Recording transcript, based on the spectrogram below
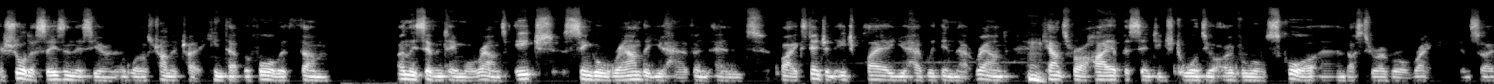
a, shorter season this year, and what I was trying to try to hint at before, with um, only 17 more rounds. Each single round that you have, and, and by extension, each player you have within that round mm. counts for a higher percentage towards your overall score and thus your overall rank. And so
